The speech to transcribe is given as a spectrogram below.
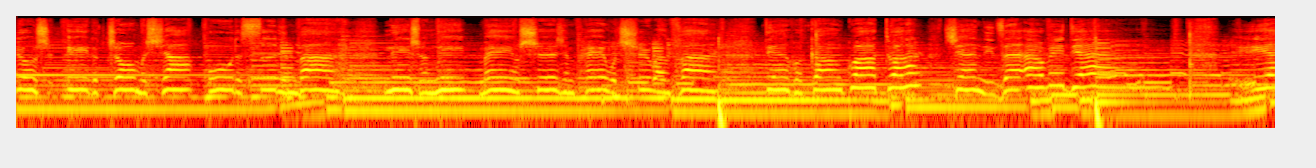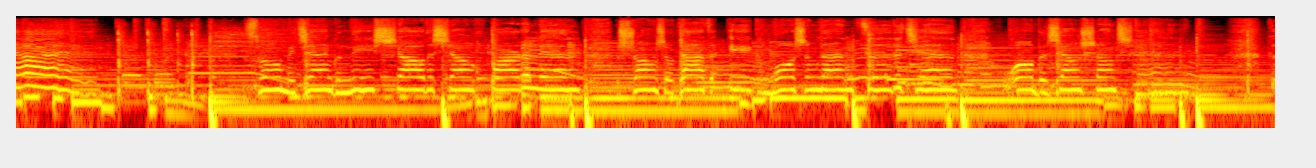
又是一个周末下午的四点半，你说你没有时间陪我吃晚饭，电话刚挂断，见你在 LV 店。Yeah 从没见过你笑得像花的脸，双手搭在一个陌生男子的肩，我本想上前，可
